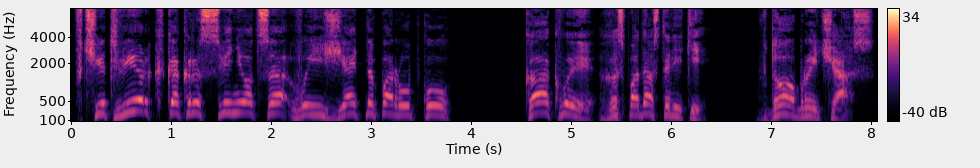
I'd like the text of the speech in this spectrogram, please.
«В четверг, как рассвенется, выезжать на порубку. Как вы, господа старики? В добрый час.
